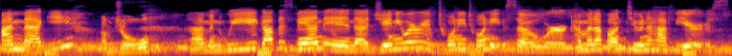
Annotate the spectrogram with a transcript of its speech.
I'm Maggie. I'm Joel. Um, and we got this van in uh, January of 2020, so we're coming up on two and a half years.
